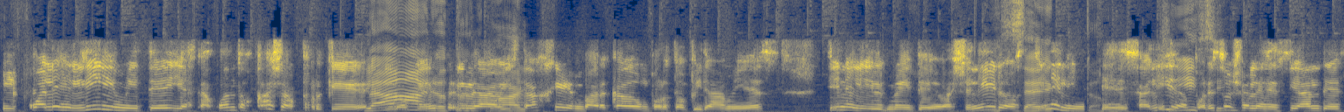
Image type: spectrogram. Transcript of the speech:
¿Y cuál es el límite y hasta cuántos kayaks? Porque Claro, lo que es el avistaje embarcado en Puerto Pirámides tiene límite de balleneros, Exacto. tiene límites de salida. Sí, Por eso sí. yo les decía antes,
